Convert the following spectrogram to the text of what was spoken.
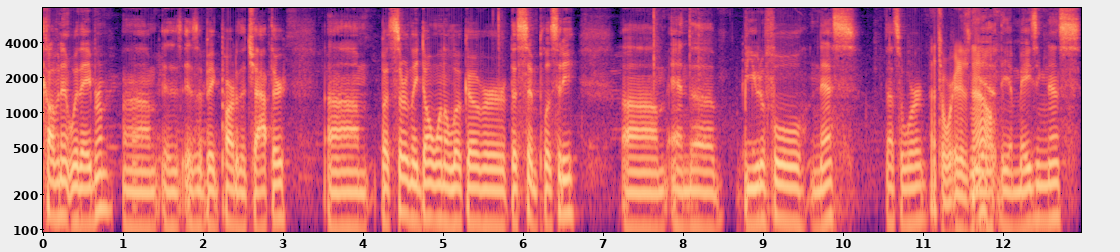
covenant with Abram um, is is a big part of the chapter, um, but certainly don't want to look over the simplicity um, and the beautifulness. That's a word. That's what it is now. The, the amazingness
